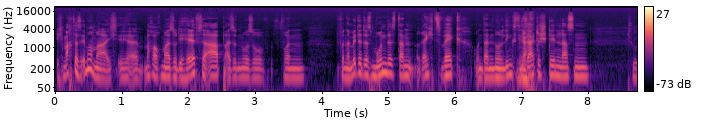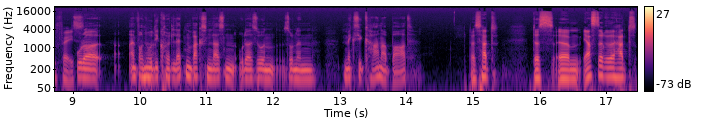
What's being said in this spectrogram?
Ich mache das immer mal. Ich, äh, mache auch mal so die Hälfte ab, also nur so von, von der Mitte des Mundes dann rechts weg und dann nur links die Ja. Seite stehen lassen Two-Face. oder einfach nur Ja. die Koteletten wachsen lassen oder so, ein, so einen Mexikanerbart. Das hat, das ähm, Erstere hat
